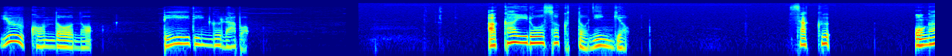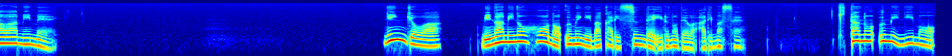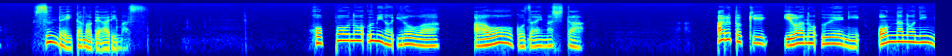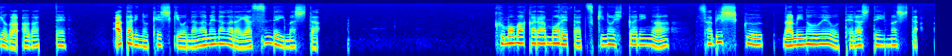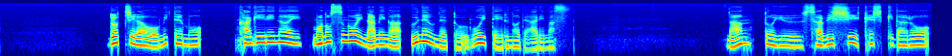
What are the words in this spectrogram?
ユー近藤のリーディングラボ。赤いろうそくと人魚。作小川未明。人魚は南の方の海にばかり住んでいるのではありません。北の海にも住んでいたのであります。北方の海の色は青ございました。ある時岩の上に女の人魚が上がって辺りの景色を眺めながら休んでいました。雲間から漏れた月の光が寂しく波の上を照らしていました。どちらを見ても限りないものすごい波がうねうねと動いているのであります。なんという寂しい景色だろ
